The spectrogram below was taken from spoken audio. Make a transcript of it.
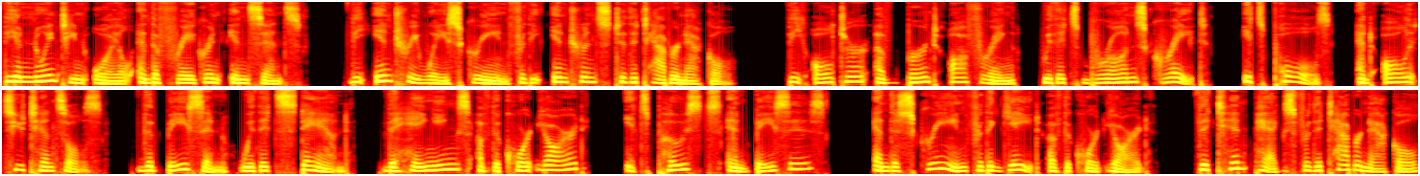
the anointing oil and the fragrant incense, the entryway screen for the entrance to the tabernacle, the altar of burnt offering with its bronze grate, its poles, and all its utensils, the basin with its stand, the hangings of the courtyard, its posts and bases, and the screen for the gate of the courtyard, the tent pegs for the tabernacle,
